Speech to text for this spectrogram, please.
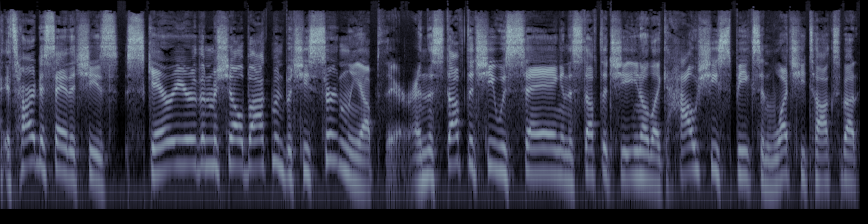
it's hard to say that she's scarier than Michele Bachmann, but she's certainly up there. And the stuff that she was saying, and the stuff that she, you know, like how she speaks and what she talks about,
